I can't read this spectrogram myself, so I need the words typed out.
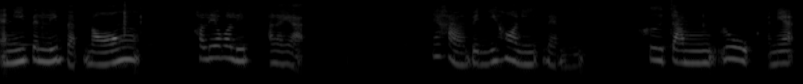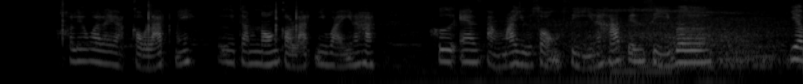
อันนี้เป็นลิปแบบน้อง เขาเรียกว่าลิปอะไรอะ เนี่ยค่ะ มันเป็นยี่ห้อนี้แบบนี้ คือจำลูกอันเนี้ยเขาเรียกว่าอะไรอะเก่ารัดไหมเออจำน้องเก่ารัดนี้ไว้นะคะ คือแอนสั่งมาอยู่สองสีนะคะ เป็นสีเบอร์ อย่า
